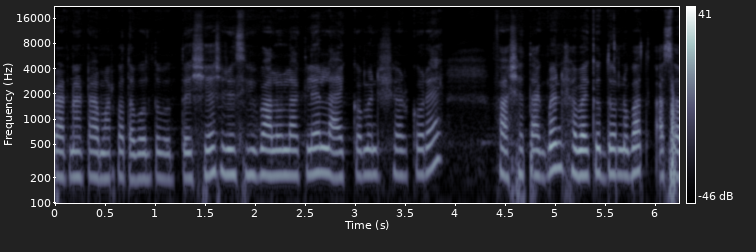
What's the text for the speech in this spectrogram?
রান্নাটা আমার কথা বলতে বলতে শেষ। রেসিপি ভালো লাগলে লাইক কমেন্ট শেয়ার করে ফাঁসে থাকবেন। সবাইকে ধন্যবাদ। আসসালাম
